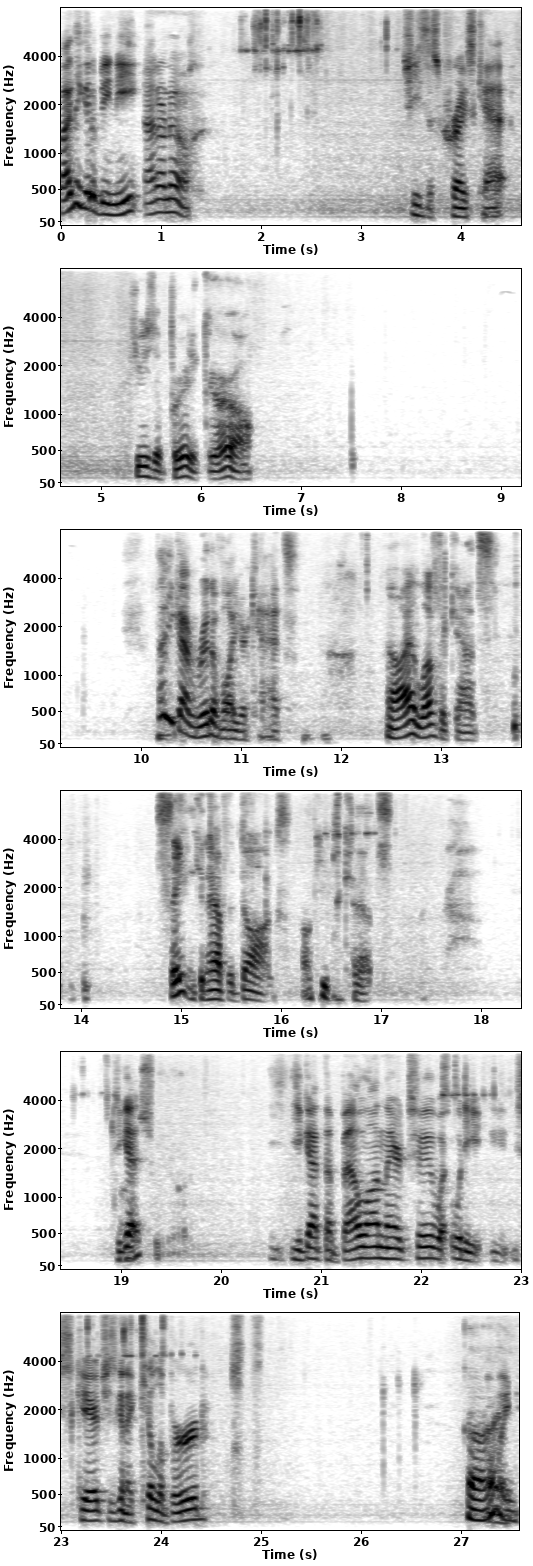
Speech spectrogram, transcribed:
I think it'll be neat. I don't know. Jesus Christ, cat. She's a pretty girl. I thought you got rid of all your cats. No, I love the cats. Satan can have the dogs. I'll keep the cats. You got you got the bell on there too. What? What are you, you scared she's gonna kill a bird? All Oh my,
